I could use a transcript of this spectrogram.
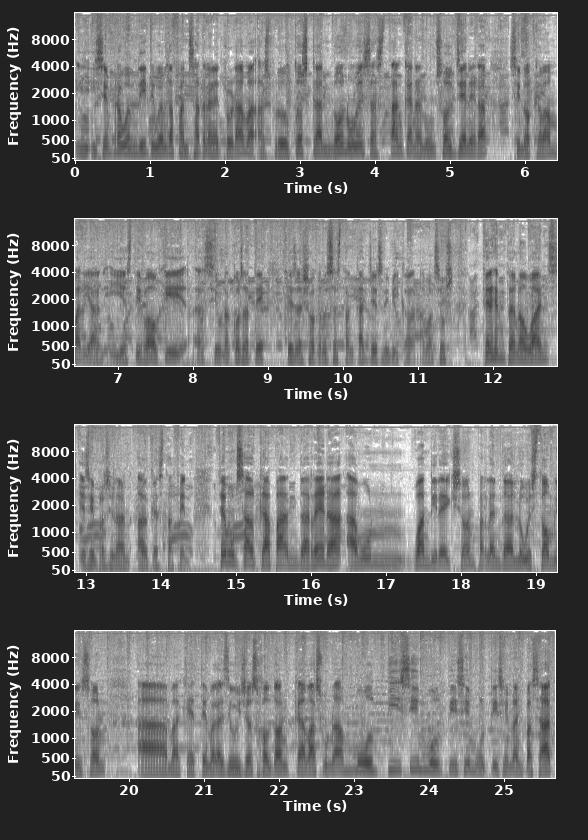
i, i sempre ho hem dit i ho hem defensat en aquest programa, els productors que no només es tanquen en un sol gènere, sinó que van variant. I Steve Aoki, eh, si una cosa té, és això, que no s'ha estancat gens ni mica. Amb els seus 39 anys és impressionant el que està fent. Fem un salt cap endarrere amb un One Direction, parlem de Louis Tomlinson, amb aquest tema que es diu Just Hold On, que va sonar moltíssim, moltíssim, moltíssim l'any passat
